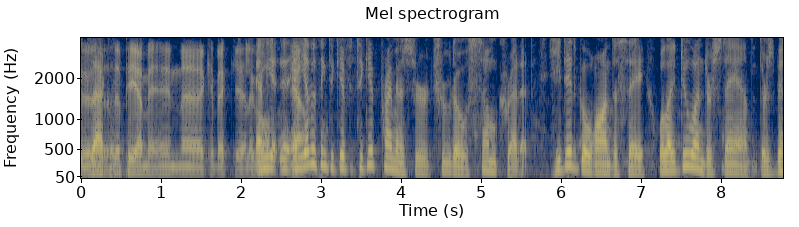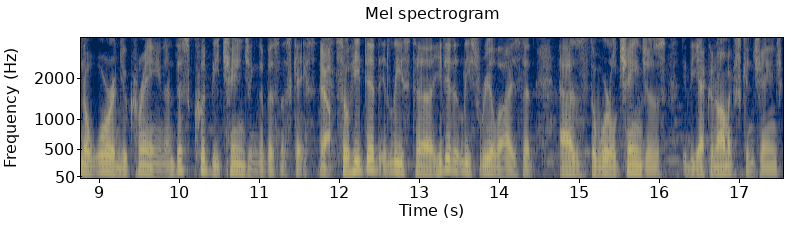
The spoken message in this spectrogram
exactly the PM in uh, Quebec. Uh, and, the, yeah. the other thing to give to give Prime Minister Trudeau some credit, he did go on to say, "Well, I do understand that there's been a war in Ukraine, and this could be changing the business case." Yeah. So he did at least uh, he did at least realize that as the world changes, the economics can change.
